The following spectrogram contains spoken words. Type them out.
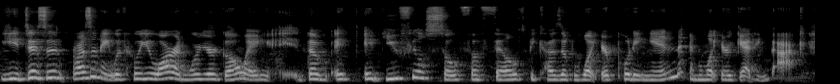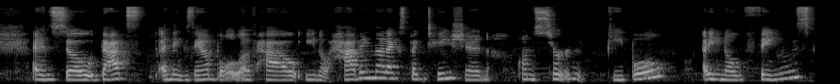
it doesn't resonate with who you are and where you're going, the it, it you feel so fulfilled because of what you're putting in and what you're getting back. And so that's an example of how, you know, having that expectation on certain people, uh, you know, things,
